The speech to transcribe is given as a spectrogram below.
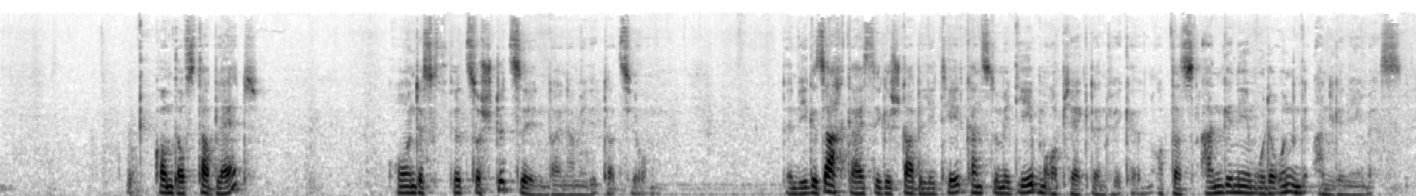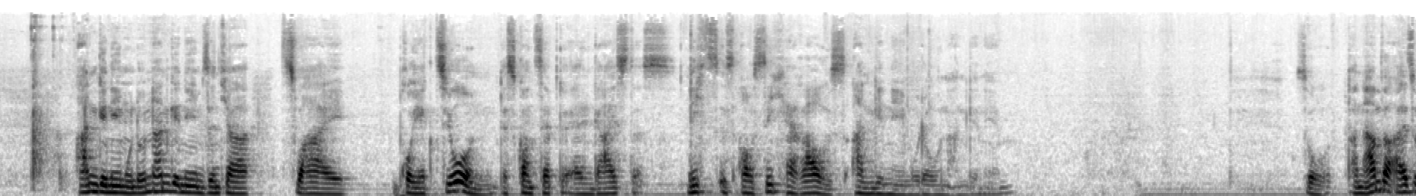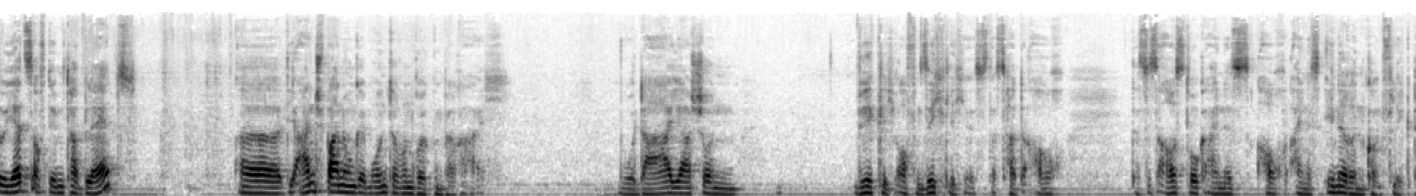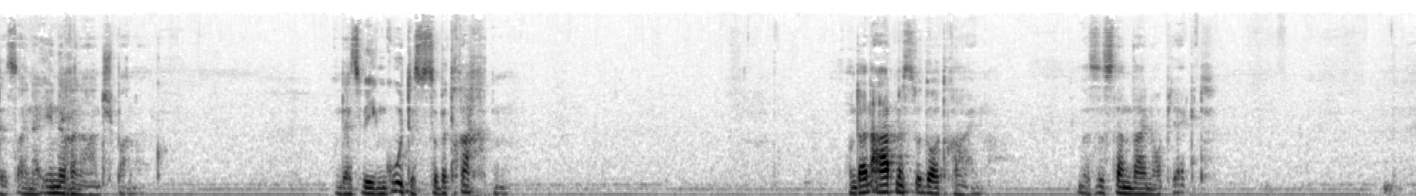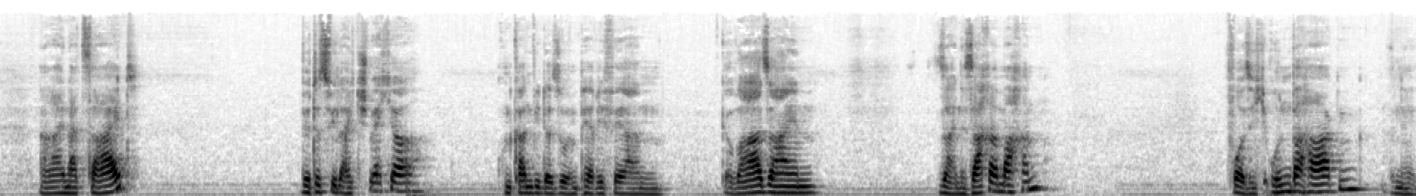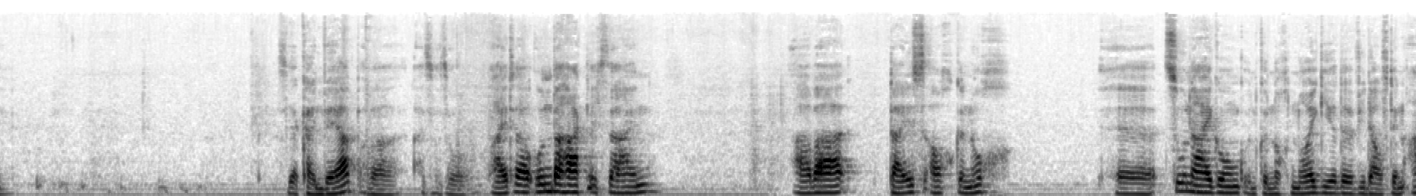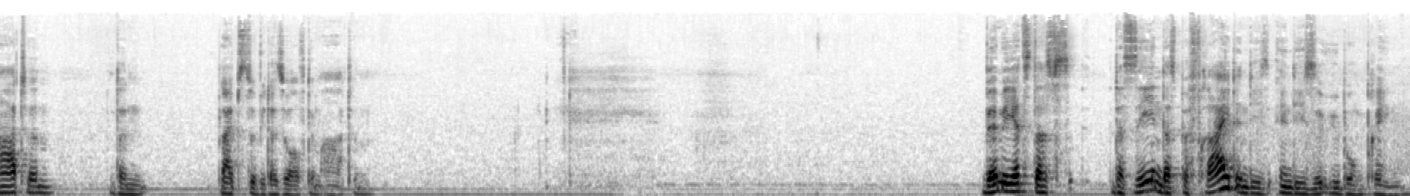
kommt aufs Tablett und es wird zur Stütze in deiner Meditation. Denn wie gesagt, geistige Stabilität kannst du mit jedem Objekt entwickeln, ob das angenehm oder unangenehm ist. Angenehm und unangenehm sind ja zwei Projektionen des konzeptuellen Geistes. Nichts ist aus sich heraus angenehm oder unangenehm. So, dann haben wir also jetzt auf dem Tablett äh, die Anspannung im unteren Rückenbereich, wo da ja schon wirklich offensichtlich ist. Das hat auch, das ist Ausdruck eines auch eines inneren Konfliktes, einer inneren Anspannung. Und deswegen gut, es zu betrachten. Und dann atmest du dort rein. Das ist dann dein Objekt. Nach einer Zeit wird es vielleicht schwächer und kann wieder so im peripheren Gewahrsein seine Sache machen, vor sich Unbehagen, nee, ist ja kein Verb, aber also so weiter unbehaglich sein. Aber da ist auch genug äh, Zuneigung und genug Neugierde wieder auf den Atem. Und dann bleibst du wieder so auf dem Atem. Wenn wir jetzt das, das Sehen, das befreit in, die, in diese Übung bringen,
